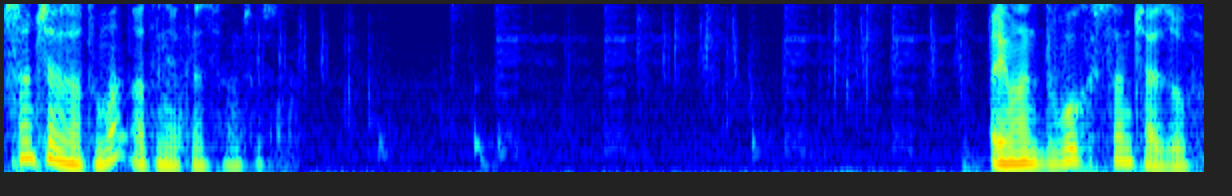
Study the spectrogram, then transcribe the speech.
Sancheza tu ma? A to nie ten Sanchez. Ej, mam dwóch Sanchezów.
